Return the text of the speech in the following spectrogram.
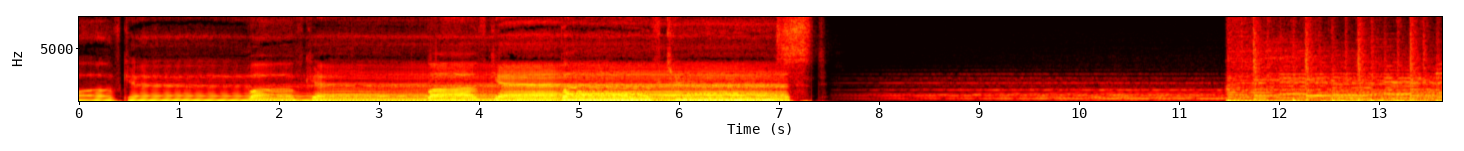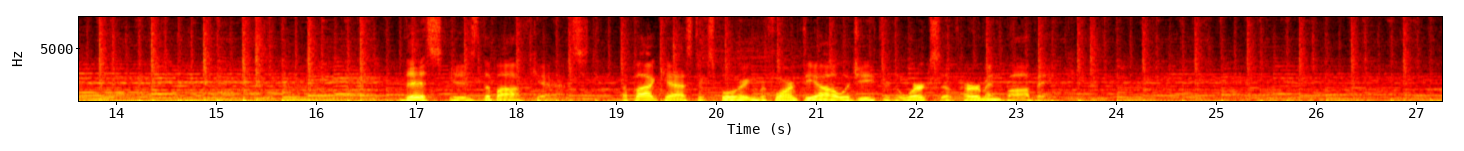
Bavcast. Bavcast. Bavcast. Bavcast. This is the Bavcast, a podcast exploring Reformed theology through the works of Herman Bavinck.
